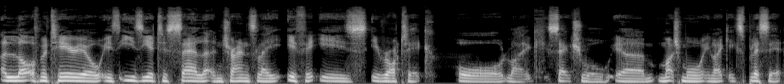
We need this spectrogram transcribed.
a lot of material is easier to sell and translate if it is erotic or like sexual, um, much more like explicit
